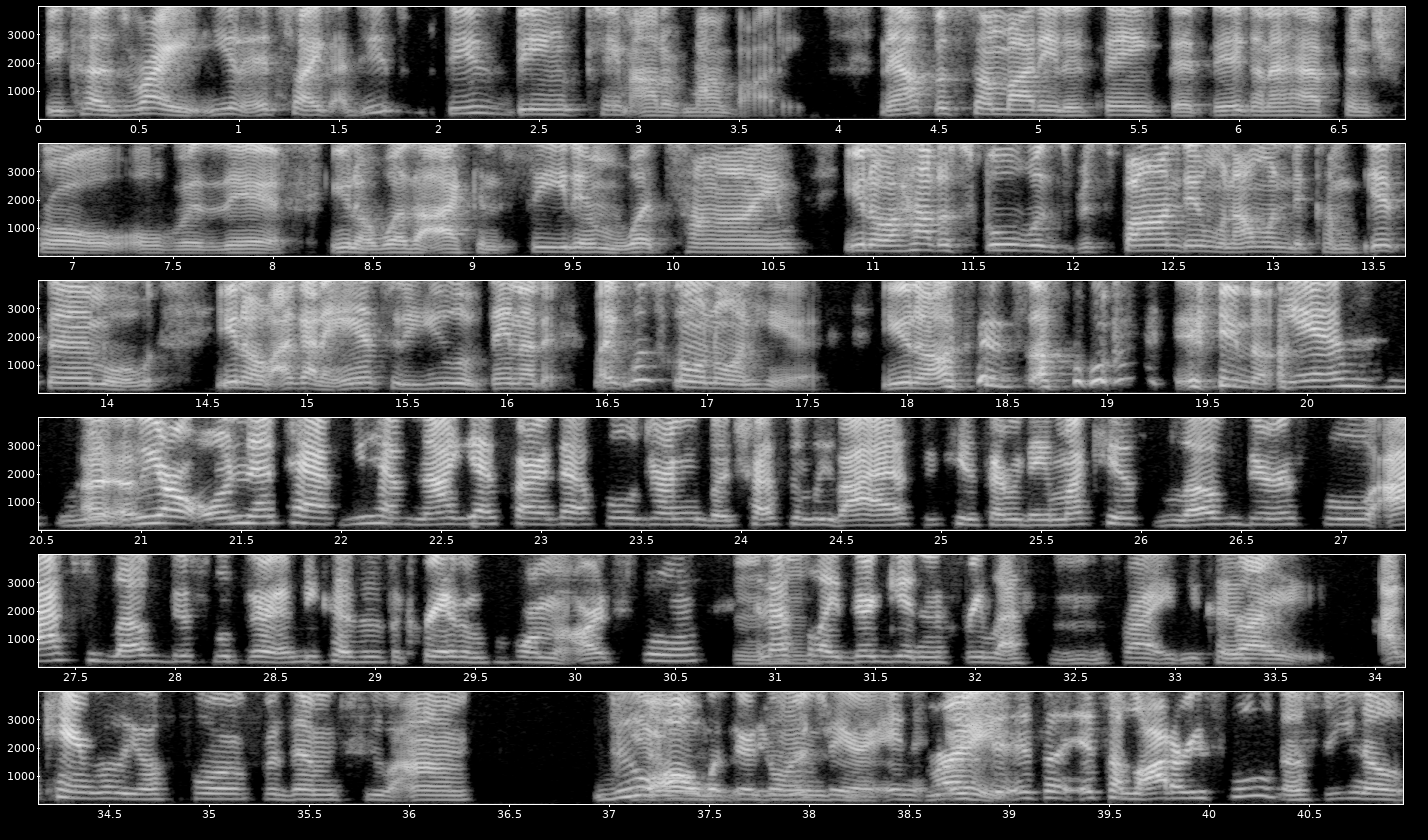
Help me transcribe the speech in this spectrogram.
because right you know it's like uh, these these beings came out of my body. Now for somebody to think that they're going to have control over their you know whether i can see them what time you know how the school was responding when i wanted to come get them or you know i got to answer to you if they're not like what's going on here? You know and so you know yeah we, I, we, are on that path we have not yet started that full journey but trust and believe i ask the kids every day my kids love their school i actually love their school there because it's a creative and performing arts school mm-hmm. and i feel mm-hmm. like they're getting free lessons right because right i can't really afford for them to um do yeah, all what they're doing there and right. it's, just, it's a it's a lottery school though so you know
